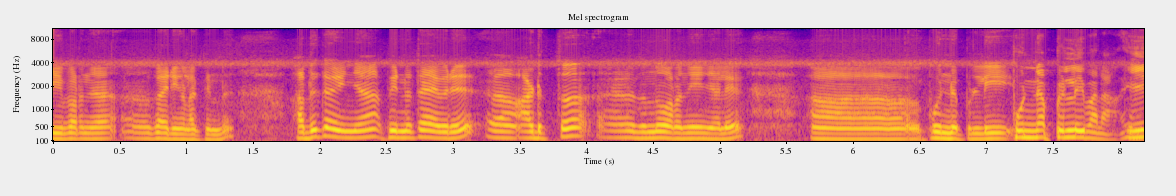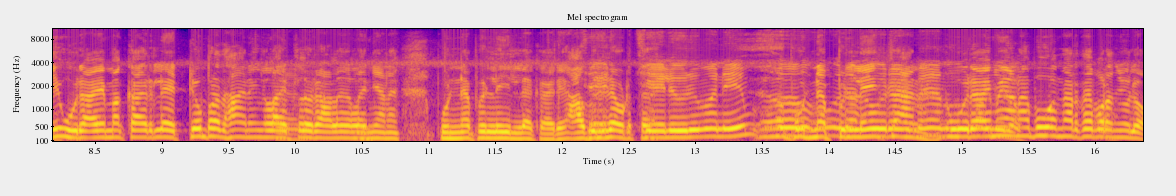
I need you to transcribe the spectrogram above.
ഈ പറഞ്ഞ കാര്യങ്ങളൊക്കെ ഉണ്ട്. അത് കഴിഞ്ഞാൽ പിന്നത്തെ അവർ അടുത്ത ഇതെന്ന് പറഞ്ഞു കഴിഞ്ഞാൽ പുന്നപ്പള്ളി. പുന്നപ്പിള്ളി മന. ഈ ഉരായ്മക്കാരിലെ ഏറ്റവും പ്രധാനങ്ങളായിട്ടുള്ള ഒരാളുകൾ തന്നെയാണ് പുന്നപ്പള്ളി ഇല്ലക്കാര്. അവരുടെ അവിടുത്തെ ചേലൂരു മനയും പുന്നപ്പള്ളി ഊരായ്മയാണ് പോവാൻ നേരത്തെ പറഞ്ഞല്ലോ.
